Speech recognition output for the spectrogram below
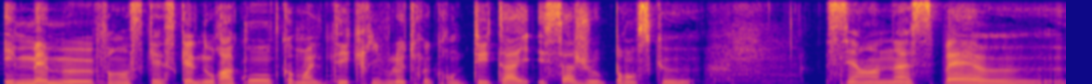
et même euh, enfin ce qu'elle nous raconte, comment elle décrive le truc en détail. Et ça, je pense que c'est un aspect euh,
